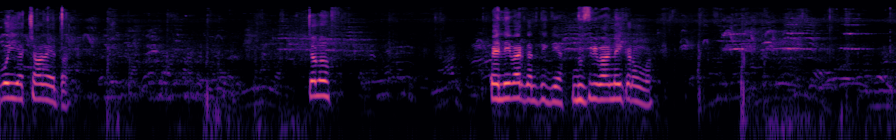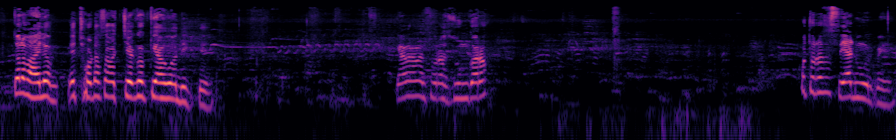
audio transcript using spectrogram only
वही अच्छा रहता। चलो, पहली बार गलती किया, दूसरी बार नहीं करूँगा। चलो भाई लोग, ये छोटा सा बच्चे को क्या हुआ दिखते है। कैमरामैन थोड़ा जूम करो। वो थोड़ा सा सैड मूड पे है।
